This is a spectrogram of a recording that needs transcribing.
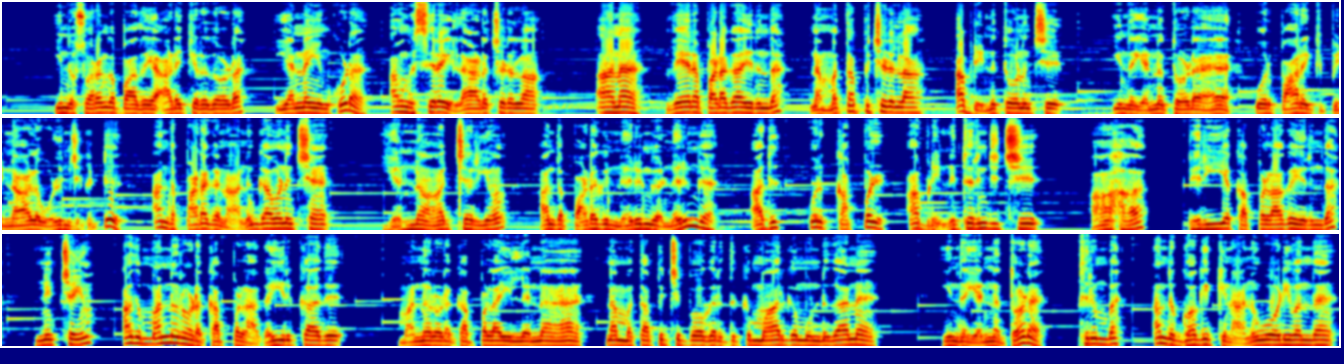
இந்த சுரங்க பாதையை அடைக்கிறதோட என்னையும் கூட அவங்க சிறையில் அடைச்சிடலாம். ஆனா வேற படகா இருந்தா நம்ம தப்பிச்சிடலாம் அப்படின்னு தோணுச்சு. இந்த எண்ணத்தோட ஒரு பாறைக்கு பின்னால ஒளிஞ்சுக்கிட்டு அந்த படகை நான் கவனிச்சேன். என்ன ஆச்சரியம். அந்த படகு நெருங்க நெருங்க அது ஒரு கப்பல் அப்படின்னு தெரிஞ்சிச்சு. ஆஹா பெரிய கப்பலாக இருந்தா நிச்சயம் அது மன்னரோட கப்பலாக இருக்காது. மன்னரோட கப்பலா இல்லைன்னா நம்ம தப்பிச்சு போகிறதுக்கு மார்க்கம் உண்டு தானே இந்த எண்ணத்தோட திரும்ப அந்த குகைக்கு நான் ஓடி வந்தேன்.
